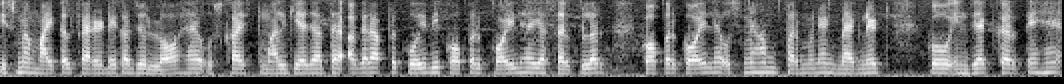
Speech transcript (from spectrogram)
इसमें माइकल फेरेडे का जो लॉ है, उसका इस्तेमाल किया जाता है। अगर आप पे कोई भी कॉपर कॉयल है या सर्कुलर कॉपर कॉयल है, उसमें हम परमानेंट मैग्नेट को इंजेक्ट करते हैं।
